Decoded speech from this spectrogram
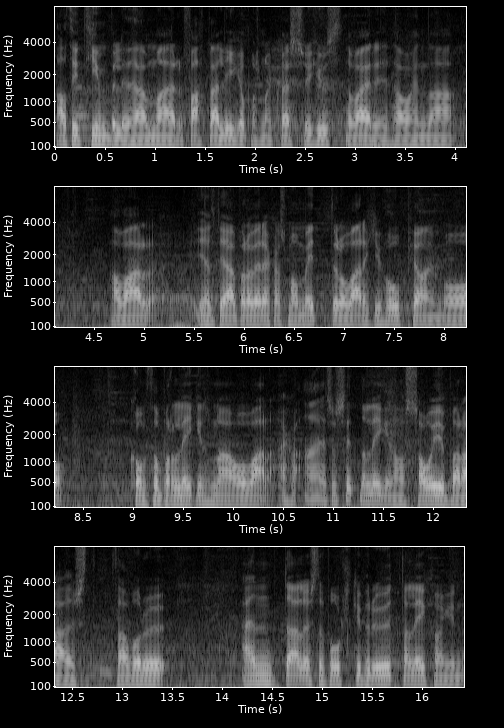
á því tímabilið þegar maður fattaði líka bara svona hversu hjús það væri þá hérna það var, ég held ég að bara vera eitthvað smá meittur og var ekki hóp hjá þeim og kom þó bara leikinn svona og var eitthvað aðeins og setna leikinn og þá sá ég bara, það voru endalaust af fólki fyrir utan leikfangin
